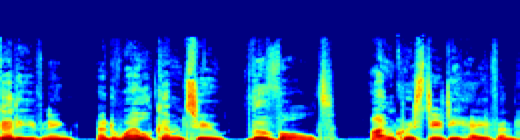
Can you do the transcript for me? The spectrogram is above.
Good evening and welcome to The Vault. I'm Christy DeHaven.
